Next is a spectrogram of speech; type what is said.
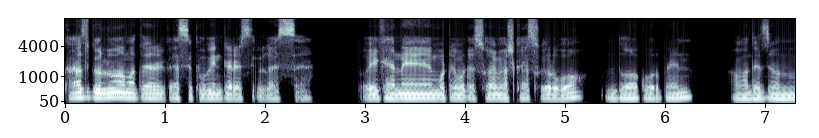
কাজগুলো আমাদের কাছে খুব ইন্টারেস্টিং লাগছে। তো এখানে মোটামুটি ছয় মাস কাজ করব। দোয়া করবেন আমাদের জন্য।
